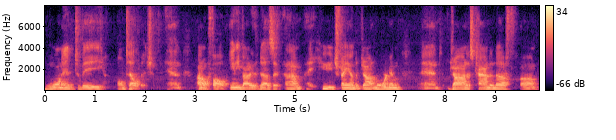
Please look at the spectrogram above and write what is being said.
wanted to be on television, and I don't fault anybody that does it. I'm a huge fan of John Morgan, and John is kind enough um,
